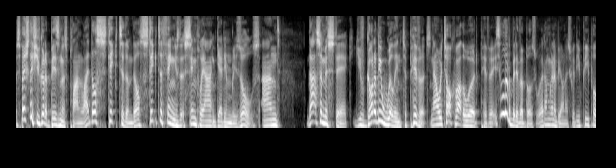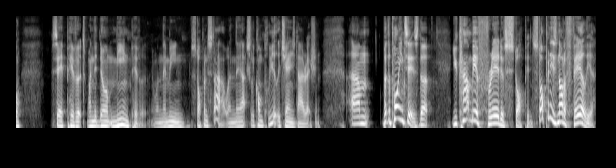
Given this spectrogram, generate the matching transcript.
especially if you've got a business plan, like they'll stick to them. They'll stick to things that simply aren't getting results. And that's a mistake. You've got to be willing to pivot. Now, we talk about the word pivot. It's a little bit of a buzzword. I'm going to be honest with you. People say pivot when they don't mean pivot, when they mean stop and start, when they actually completely change direction. Um, but the point is that you can't be afraid of stopping. Stopping is not a failure.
